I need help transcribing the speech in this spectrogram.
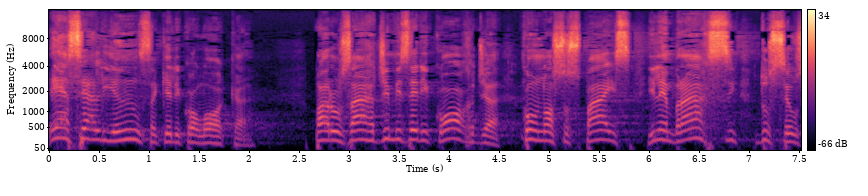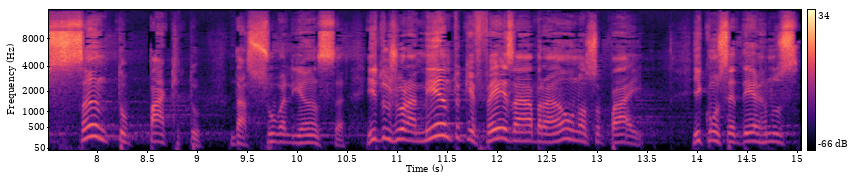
essa é a aliança que ele coloca para usar de misericórdia com nossos pais e lembrar-se do seu santo pacto, da sua aliança e do juramento que fez a Abraão, nosso pai, e conceder-nos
